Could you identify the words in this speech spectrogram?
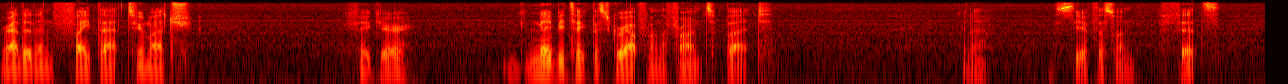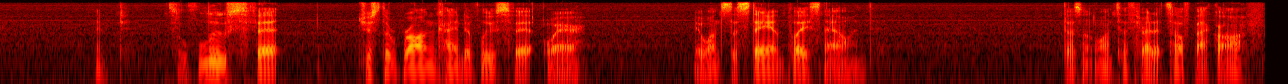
rather than fight that too much. Figure maybe take the screw out from the front, but gonna see if this one fits. And it's a loose fit, just the wrong kind of loose fit where it wants to stay in place now and doesn't want to thread itself back off.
